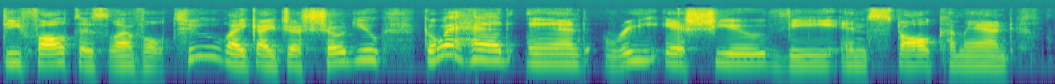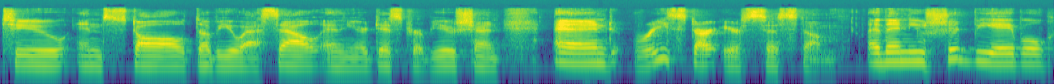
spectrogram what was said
default as level 2 like I just showed you, go ahead and reissue the install command to install WSL in your distribution and restart your system and then you should be able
